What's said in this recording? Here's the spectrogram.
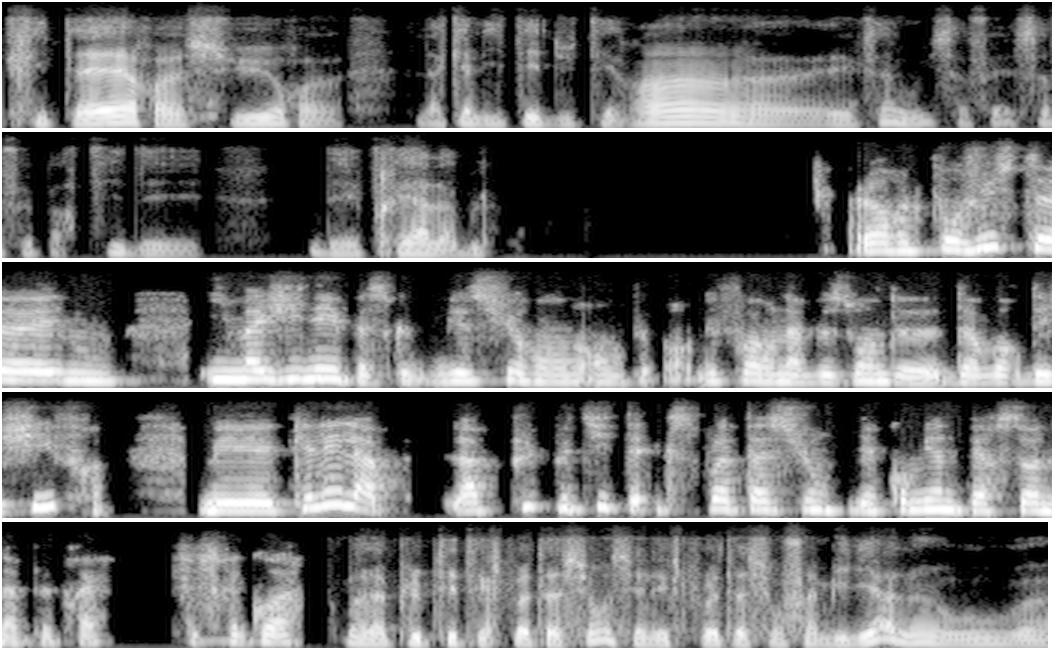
critères sur la qualité du terrain. et ça, oui, ça fait, ça fait partie des préalables. Alors, pour juste euh, imaginer, parce que bien sûr, des fois, on a besoin d'avoir des chiffres, mais quelle est la, plus petite exploitation? Il y a combien de personnes à peu près? Ce serait quoi? Bah, La plus petite exploitation, c'est une exploitation familiale, hein, où euh,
